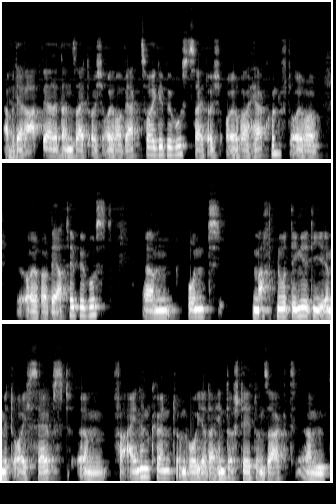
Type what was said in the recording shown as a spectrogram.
Aber der Rat wäre dann, seid euch eurer Werkzeuge bewusst, seid euch eurer Herkunft, eurer, eurer Werte bewusst ähm, und macht nur Dinge, die ihr mit euch selbst ähm, vereinen könnt und wo ihr dahinter steht und sagt, ähm,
